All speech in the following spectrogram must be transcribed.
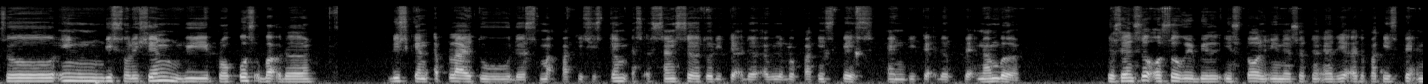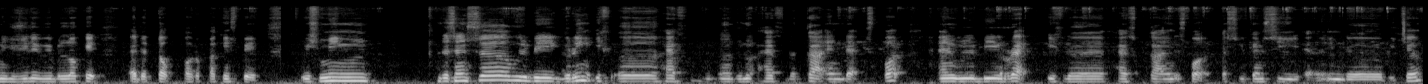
So in this solution, we propose about the this can apply to the smart parking system as a sensor to detect the available parking space and detect the plate number. The sensor also will be installed in a certain area at the parking space and usually will be located at the top of the parking space, which means the sensor will be green if uh, have uh, do not have the car in that spot and will be red if the has car in the spot as you can see uh, in the picture.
